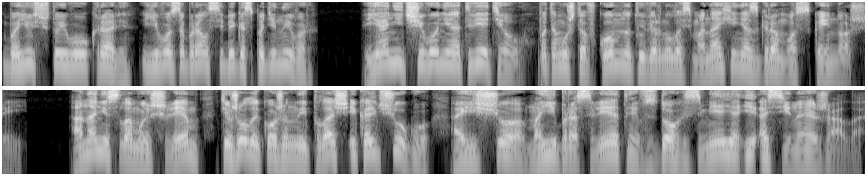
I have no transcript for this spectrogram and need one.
«Боюсь, что его украли. Его забрал себе господин Ивар». Я ничего не ответил, потому что в комнату вернулась монахиня с громоздкой ношей. Она несла мой шлем, тяжелый кожаный плащ и кольчугу, а еще мои браслеты, вздох змея и осиное жало.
